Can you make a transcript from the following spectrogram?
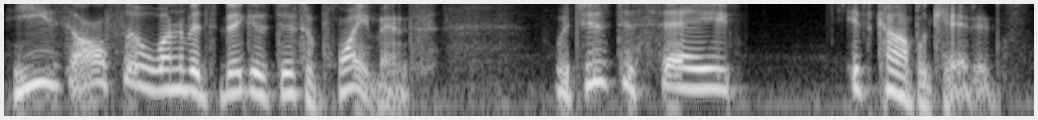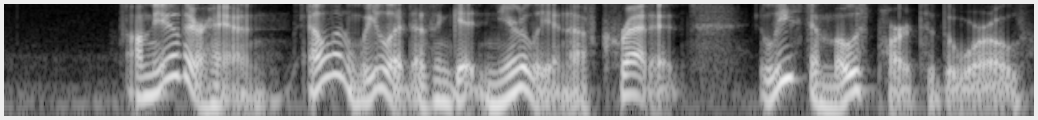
He's also one of its biggest disappointments, which is to say, it's complicated. On the other hand, Ellen Wille doesn't get nearly enough credit, at least in most parts of the world.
